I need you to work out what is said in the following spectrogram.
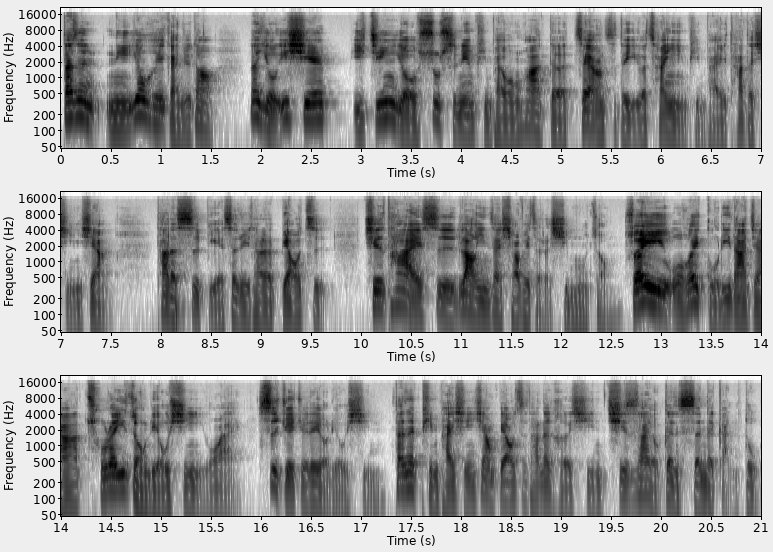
但是你又可以感觉到，那有一些已经有数十年品牌文化的这样子的一个餐饮品牌，它的形象。它的识别，甚至于它的标志，其实它还是烙印在消费者的心目中。所以我会鼓励大家，除了一种流行以外，视觉绝对有流行，但是品牌形象标志它的核心，其实它有更深的感度。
